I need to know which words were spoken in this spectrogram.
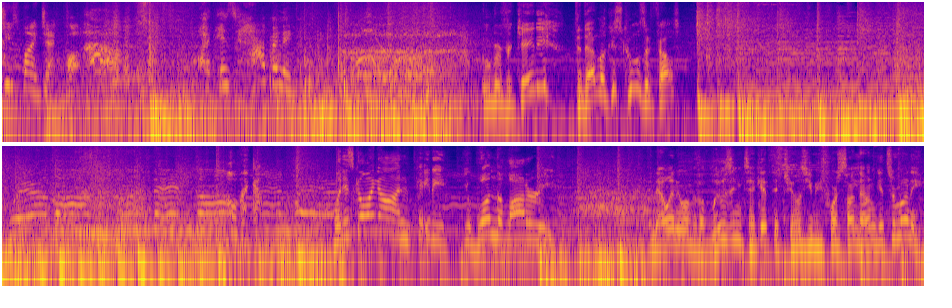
She's my jackpot? What is happening? Uber for Katie? Did that look as cool as it felt? Oh my God. What is going on? Katie, you won the lottery. And now anyone with a losing ticket that kills you before sundown gets her money.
